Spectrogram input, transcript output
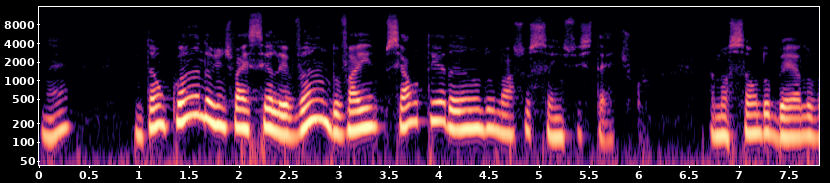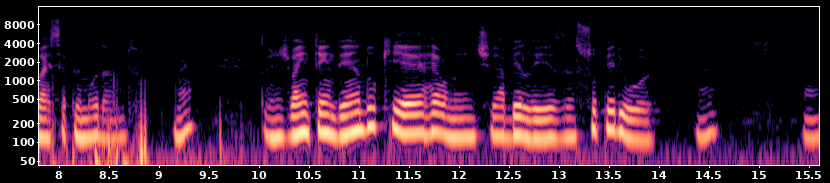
Né? Então, quando a gente vai se elevando, vai se alterando o nosso senso estético. A noção do belo vai se aprimorando. Né? Então a gente vai entendendo o que é realmente a beleza superior. Né? Tá?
